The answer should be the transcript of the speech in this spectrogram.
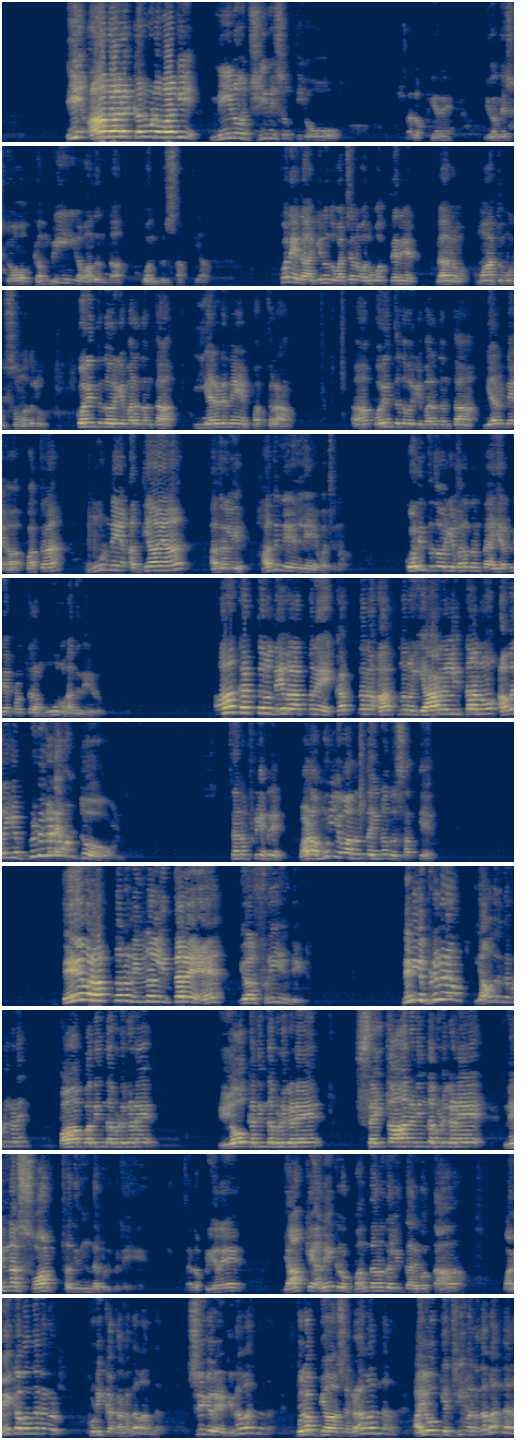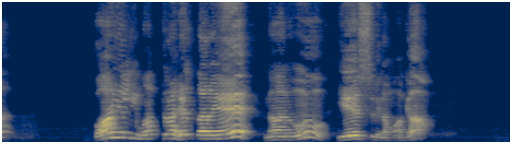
ಈ ಆಧಾರಕ್ಕನುಗುಣವಾಗಿ ನೀನು ಜೀವಿಸುತ್ತೀಯೋ. ನನ್ನ ಪ್ರಿಯರೇ ಇದೊಂದೆಷ್ಟೋ ಗಂಭೀರವಾದಂತ ಒಂದು ಸತ್ಯ. ಕೊನೆಯದಾಗಿ ಇನ್ನೊಂದು ವಚನವನ್ನು ಓದ್ತೇನೆ. ನಾನು ಮಾತು ಮುಗಿಸುವ ಮೊದಲು ಕೊರಿಂತದವರಿಗೆ ಬರೆದಂತ ಎರಡನೇ ಪತ್ರ. ಆ ಕೊರಿಂತದವರಿಗೆ ಬರೆದಂತ ಎರಡನೇ ಪತ್ರ ಮೂರನೇ ಅಧ್ಯಾಯ, ಅದರಲ್ಲಿ ಹದಿನೇಳನೇ ವಚನ. ಕೊರಿಂತದವರಿಗೆ ಬರೆದಂತ ಎರಡನೇ ಪತ್ರ ಮೂರು ಹದಿನೇಳು. ಆ ಕರ್ತನು ದೇವರಾತ್ಮನೇ ಕರ್ತನ ಆತ್ಮನು ಯಾರಲ್ಲಿದ್ದಾನೋ ಅವರಿಗೆ ಬಿಡುಗಡೆ ಉಂಟು. ತನ್ನ ಪ್ರಿಯರೇ, ಬಹಳ ಅಮೂಲ್ಯವಾದಂತ ಇನ್ನೊಂದು ಸತ್ಯ. ದೇವರಾತ್ಮನು ನಿನ್ನಲ್ಲಿದ್ದರೆ ಯು ಆರ್ ಫ್ರೀ ಇನ್ ನಿನಗೆ ಬಿಡುಗಡೆ ಉಂಟು. ಯಾವುದರಿಂದ ಬಿಡುಗಡೆ? ಪಾಪದಿಂದ ಬಿಡುಗಡೆ, ಲೋಕದಿಂದ ಬಿಡುಗಡೆ ಸೈತಾನನಿಂದ ಬಿಡುಗಡೆ, ನಿನ್ನ ಸ್ವಾರ್ಥದಿಂದ ಬಿಡುಗಡೆ. ನನ್ನ ಪ್ರಿಯರೇ, ಯಾಕೆ ಅನೇಕರು ಬಂಧನದಲ್ಲಿದ್ದಾರೆ ಗೊತ್ತಾ? ಅನೇಕ ಬಂಧನಗಳು, ಕುಡಿಕತನದ ಬಂಧನ, ಸಿಗರೇಟಿನ ಬಂಧನ, ದುರಭ್ಯಾಸಗಳ ಬಂಧನ, ಅಯೋಗ್ಯ ಜೀವನದ ಬಂಧನ. ಬಾಯಲ್ಲಿ ಮಾತ್ರ ಹೇಳ್ತಾರೆ, ನಾನು ಯೇಸುವಿನ ಮಗ.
